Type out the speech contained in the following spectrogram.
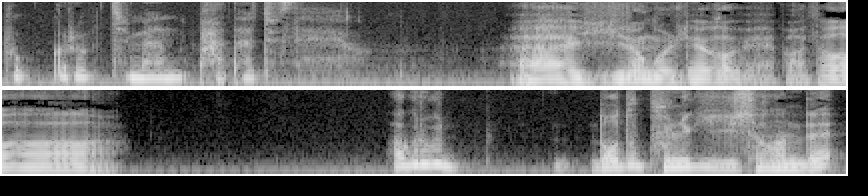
부끄럽지만 받아주세요. 에이, 이런 걸 내가 왜 받아? 아, 그리고 너도 분위기 이상한데?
